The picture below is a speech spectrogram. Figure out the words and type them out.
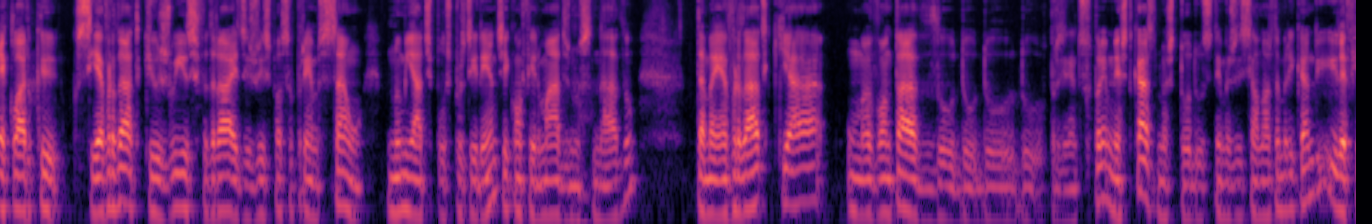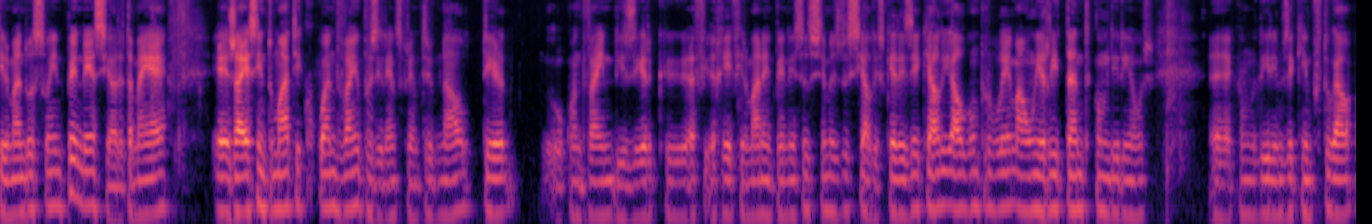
é claro que, se é verdade que os juízes federais e os juízes para o Supremo são nomeados pelos presidentes e confirmados no Senado, também é verdade que há uma vontade do, do, do, do Presidente Supremo, neste caso, mas todo o sistema judicial norte-americano, de ir afirmando a sua independência. Ora, também é, é, já é sintomático quando vem o Presidente do Supremo Tribunal ter ou quando vem dizer que a, reafirmar a independência do sistema judicial. Isso quer dizer que há ali algum problema, há um irritante, como diríamos os como diríamos aqui em Portugal,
